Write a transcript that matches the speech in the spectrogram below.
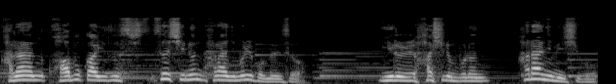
가난한 과부까지도 쓰시는 하나님을 보면서 일을 하시는 분은 하나님이시고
